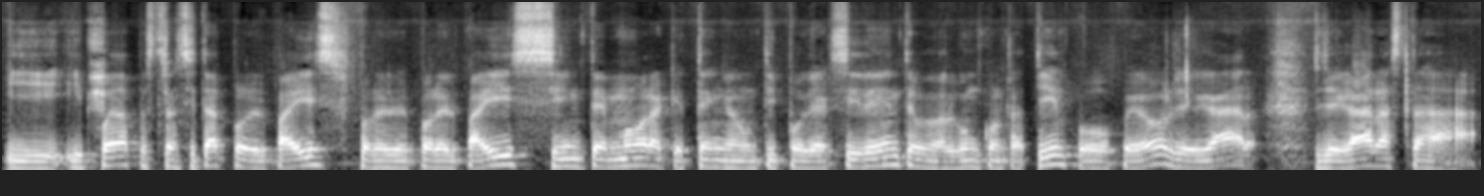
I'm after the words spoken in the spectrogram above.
y, pueda pues transitar por el país por el, por el país sin temor a que tenga un tipo de accidente o algún contratiempo o peor llegar llegar hasta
